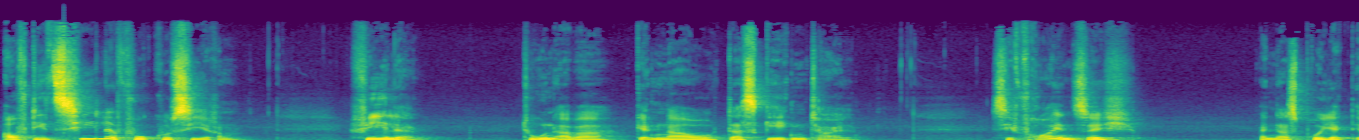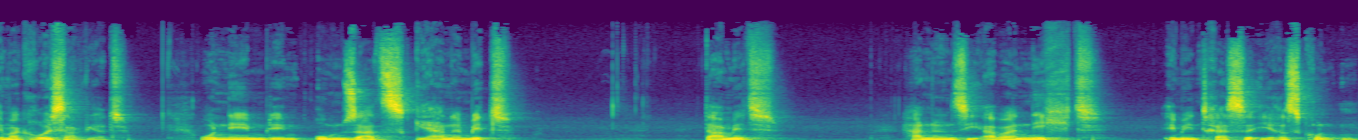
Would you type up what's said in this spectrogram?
auf die Ziele fokussieren. Viele tun aber genau das Gegenteil. Sie freuen sich, wenn das Projekt immer größer wird und nehmen den Umsatz gerne mit. Damit handeln sie aber nicht im Interesse ihres Kunden.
